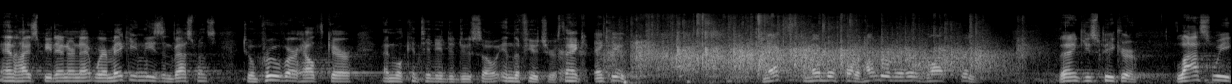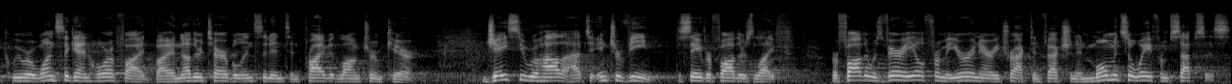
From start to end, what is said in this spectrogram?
and high-speed internet. We're making these investments to improve our health care, and will continue to do so in the future. Thank you. Thank you. Next, member for Humber River Black Creek. Thank you, Speaker. Last week, we were once again horrified by another terrible incident in private long-term care. J.C. Ruhala had to intervene to save her father's life. Her father was very ill from a urinary tract infection and moments away from sepsis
